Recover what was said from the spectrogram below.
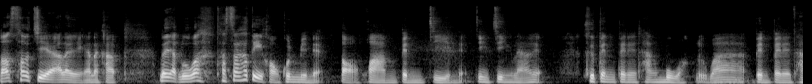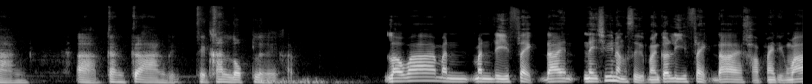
นอสเทลเจียอะไรอย่างเงี้ยนะครับเลยอยากรู้ว่าทัศนคติของคุณมินเนี่ยต่อความเป็นจีนเนี่ยจริง ๆ แล้วเนี่ยคือเป็นไปในทางบวกหรือว่าเป็นไปในทางอ่ากลางๆหรือถึงขั้นลบเลยครับ เราว่ามันมันรีเฟล็กได้ในชื่อหนังสือมันก็รีเฟล็กได้ครับหมายถึงว่า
